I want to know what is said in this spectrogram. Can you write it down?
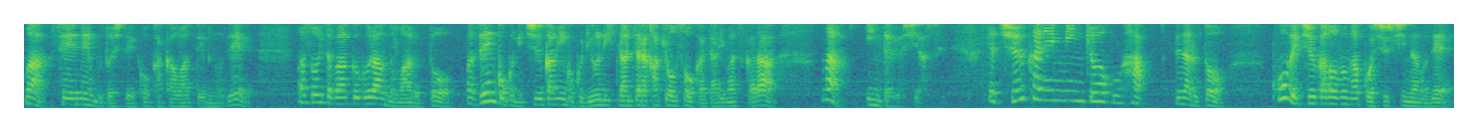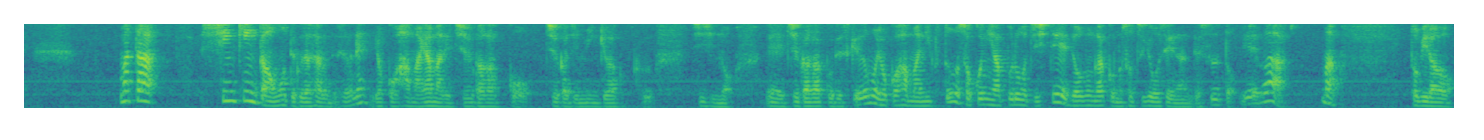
まあ、青年部としてこう関わっているので、まあ、そういったバックグラウンドもあると、まあ、全国に中華民国留日なんちゃら華僑総会ってありますからまあインタビューしやすい。で中華人民共和国派ってなると神戸中華同文学校出身なのでまた親近感を持ってくださるんですよね。横浜山で中華学校中華人民共和国知事の、えー、中華学校ですけれども横浜に行くとそこにアプローチして同文学校の卒業生なんですと言えばまあ、扉を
